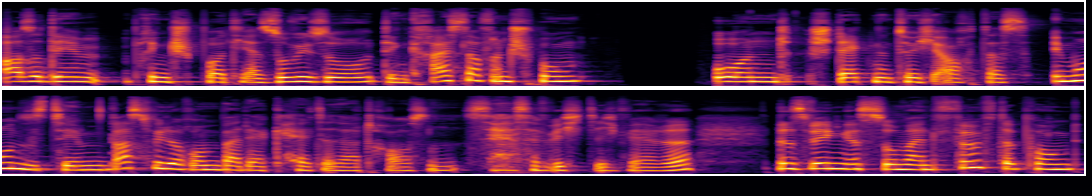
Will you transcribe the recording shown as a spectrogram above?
Außerdem bringt Sport ja sowieso den Kreislauf in Schwung und stärkt natürlich auch das Immunsystem, was wiederum bei der Kälte da draußen sehr, sehr wichtig wäre. Deswegen ist so mein fünfter Punkt,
